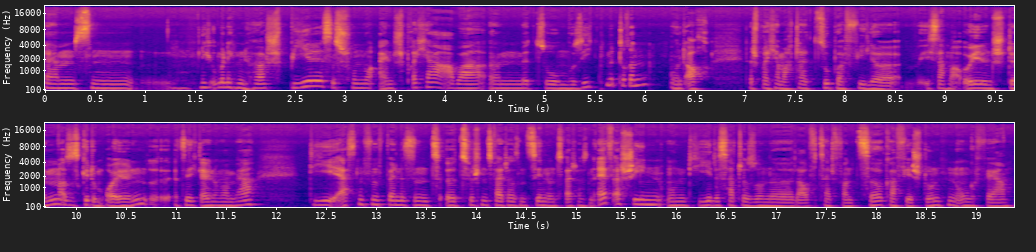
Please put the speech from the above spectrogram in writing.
Ähm, es ist ein, nicht unbedingt ein Hörspiel, es ist schon nur ein Sprecher, aber ähm, mit so Musik mit drin. Und auch der Sprecher macht halt super viele, ich sag mal, Eulenstimmen. Also es geht um Eulen, erzähle ich gleich nochmal mehr, Die ersten fünf Bände sind äh, zwischen 2010 und 2011 erschienen und jedes hatte so eine Laufzeit von circa vier Stunden ungefähr.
